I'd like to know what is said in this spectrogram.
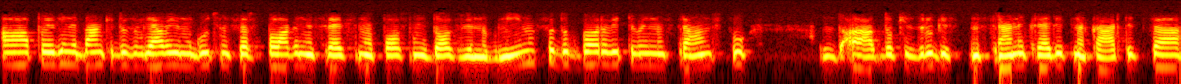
a pojedine banke dozvoljavaju mogućnost raspolaganja sredstvima poslovnog dozvoljenog minusa dok boravite u inostranstvu, a dok je s druge strane kreditna kartica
